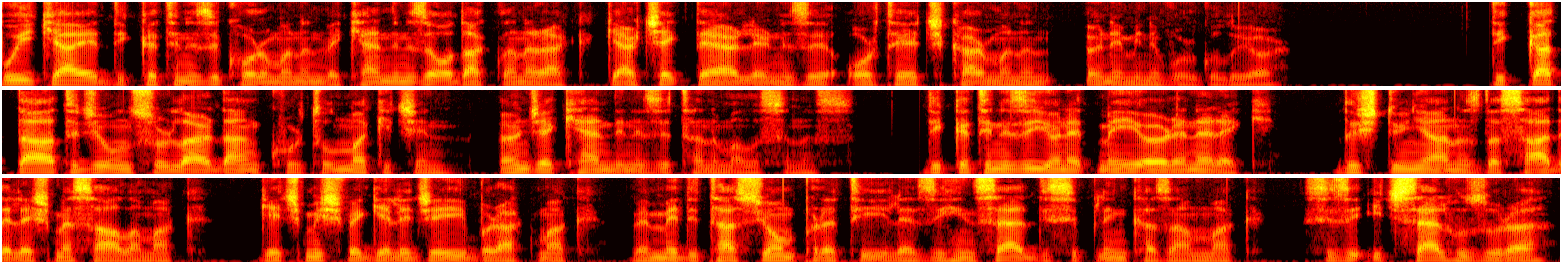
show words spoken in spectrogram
Bu hikaye dikkatinizi korumanın ve kendinize odaklanarak gerçek değerlerinizi ortaya çıkarmanın önemini vurguluyor. Dikkat dağıtıcı unsurlardan kurtulmak için önce kendinizi tanımalısınız. Dikkatinizi yönetmeyi öğrenerek dış dünyanızda sadeleşme sağlamak, geçmiş ve geleceği bırakmak ve meditasyon pratiğiyle zihinsel disiplin kazanmak sizi içsel huzura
